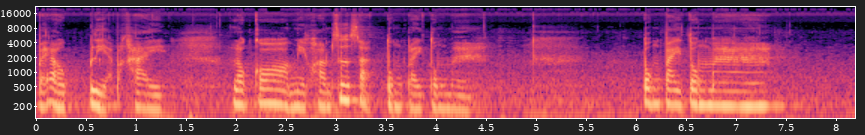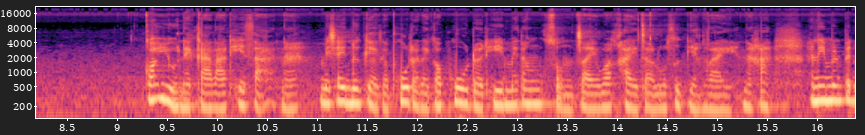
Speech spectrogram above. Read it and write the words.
ไปเอาเปรียบใคร แล้วก็มีความซื่อสัตย์ตรงไปตรงมา ตรงไปตรงมา ก็อยู่ในกาลเทศะนะ ไม่ใช่นึกอยากจะพูดอะไรก็พูดโดยที่ไม่ต้องสนใจว่าใครจะรู้สึกอย่างไรนะคะ อันนี้มันเป็น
